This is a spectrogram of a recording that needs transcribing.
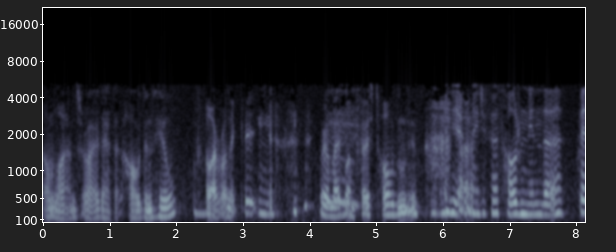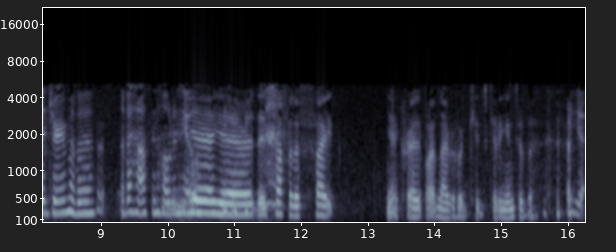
on Lyons Road out at Holden Hill, mm-hmm. ironically, mm-hmm. where I made my first Holden. In, yeah, uh, made your first Holden in the bedroom of a of a house in Holden Hill. Yeah, yeah. it, it suffered a fate, Yeah, created by neighbourhood kids getting into the yeah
